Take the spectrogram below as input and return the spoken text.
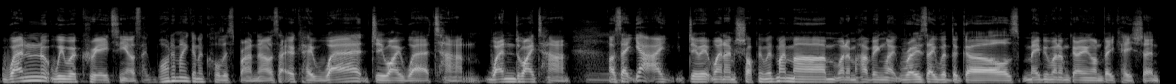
when we were creating it, I was like, what am I going to call this brand? And I was like, okay, where do I wear tan? When do I tan? I was like, yeah, I do it when I'm shopping with my mum, when I'm having like rosé with the girls, maybe when I'm going on vacation.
